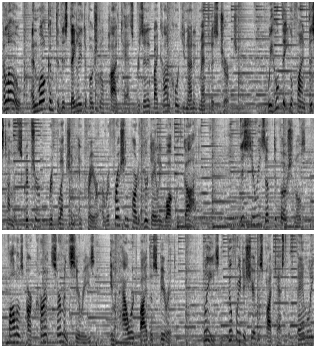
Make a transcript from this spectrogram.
Hello, and welcome to this daily devotional podcast presented by Concord United Methodist Church. We hope that you'll find this time of scripture, reflection, and prayer a refreshing part of your daily walk with God. This series of devotionals follows our current sermon series, Empowered by the Spirit. Please feel free to share this podcast with family,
